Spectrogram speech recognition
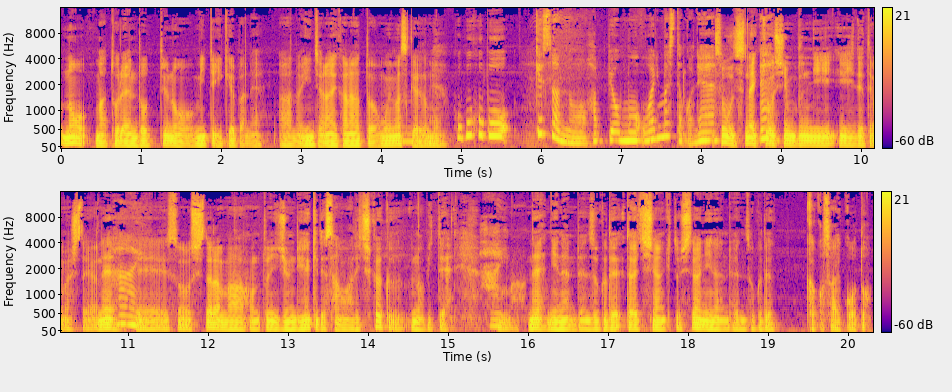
の、まあ、トレンドっていうのを見ていけばね、あの、いいんじゃないかなとは思いますけれども。うん、ほぼほぼ決算の発表も終わりましたかね。そうですね。今日新聞に出てましたよね。はい、えー、そうしたらまあ本当に純利益で3割近く伸びて、はい、まあね、2年連続で、第一四半期としては2年連続で過去最高と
